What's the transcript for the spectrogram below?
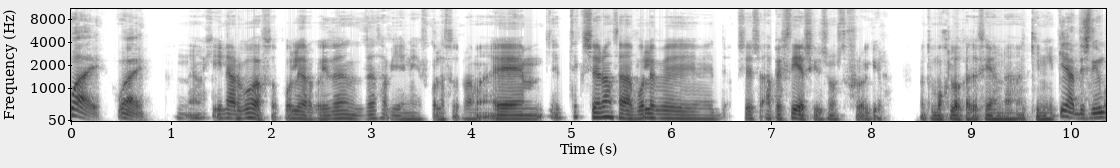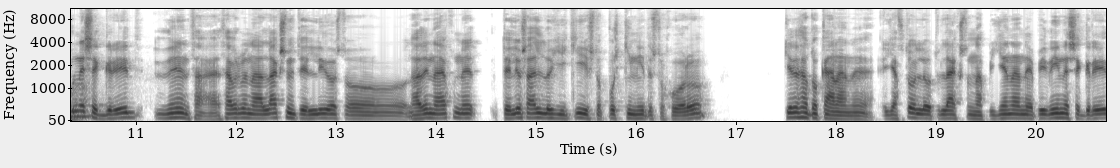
why, why; Ναι, όχι, είναι αργό αυτό, πολύ αργό. Δεν, δεν θα βγαίνει εύκολα αυτό το πράγμα. Ε, δεν ξέρω αν θα βόλευε απευθείας χειρισμός του Frogger. Με το μοχλό κατευθείαν να κινείται. Και από τη στιγμή που είναι σε grid, δεν θα, θα έπρεπε να αλλάξουν τελείως το. Δηλαδή να έχουν τελείως άλλη λογική στο πώς κινείται στο χώρο και δεν θα το κάνανε. Γι' αυτό λέω τουλάχιστον να πηγαίνανε, επειδή είναι σε grid,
